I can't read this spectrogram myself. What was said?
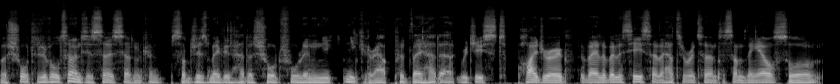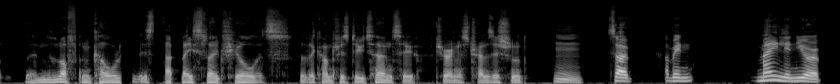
a shortage of alternatives. So certain countries maybe had a shortfall in nu- nuclear output, they had a reduced hydro availability, so they had to return to something else. Or and often coal is that baseload fuel that's, that the countries do turn to during this transition. Mm. So, I mean, mainly in Europe,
